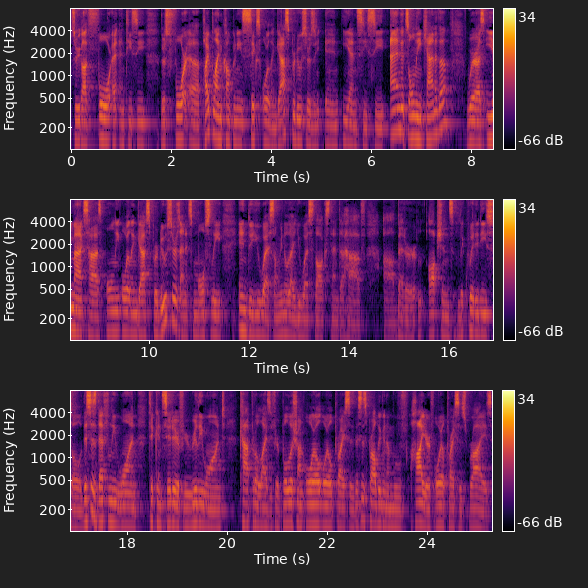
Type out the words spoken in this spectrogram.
So you got four at NTC. There's four uh, pipeline companies, six oil and gas producers in ENCC, and it's only in Canada. Whereas Emax has only oil and gas producers, and it's mostly in the US. And we know that US stocks tend to have uh, better options, liquidity. So this is definitely one to consider if you really want capitalize. If you're bullish on oil, oil prices, this is probably going to move higher if oil prices rise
